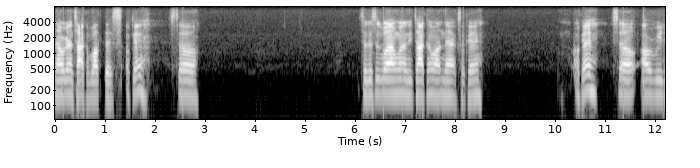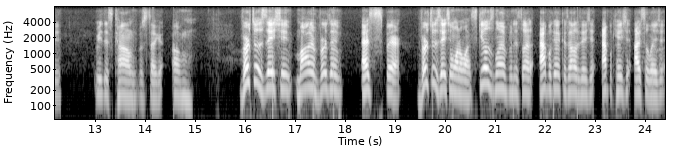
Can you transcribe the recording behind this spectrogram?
Now we're to talk about this okay? So so this is what I'm going to be talking about next okay okay so I'll read it read this comment for a second um Virtualization, modern version as spare. Virtualization 101. Skills learned from this application consolidation, application isolation,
